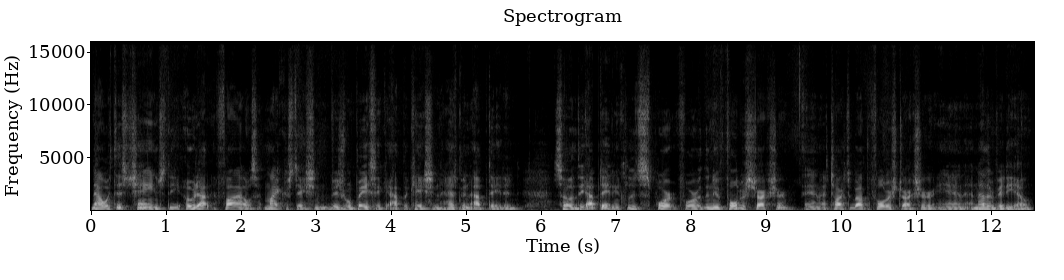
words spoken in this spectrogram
Now with this change, the ODOT Files MicroStation Visual Basic application has been updated. So the update includes support for the new folder structure, and I talked about the folder structure in another video,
